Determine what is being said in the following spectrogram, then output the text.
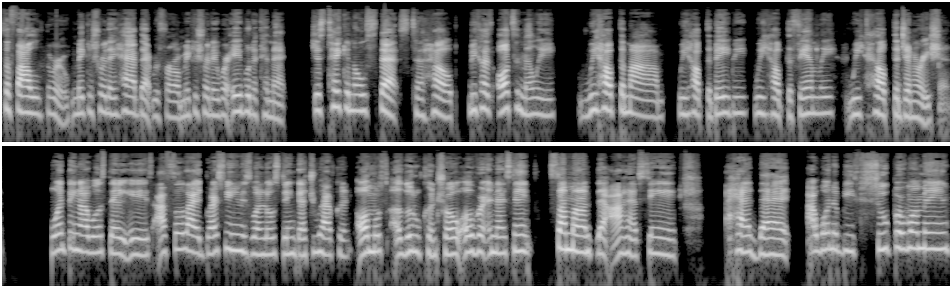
to follow through, making sure they have that referral, making sure they were able to connect, just taking those steps to help because ultimately we help the mom, we help the baby, we help the family, we help the generation. One thing I will say is I feel like breastfeeding is one of those things that you have con- almost a little control over in that sense. Some moms that I have seen had that I want to be superwoman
